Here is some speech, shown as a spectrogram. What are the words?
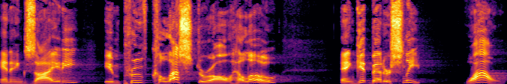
and anxiety improve cholesterol, hello, and get better sleep. Wow.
